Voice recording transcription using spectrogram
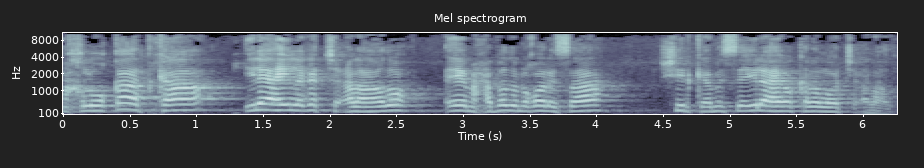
makhluuqaadka ilaahay laga jeclaado ayay maxabadu noqonaysaa shirka ama sida ilahay oo kale loo jeclaado.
